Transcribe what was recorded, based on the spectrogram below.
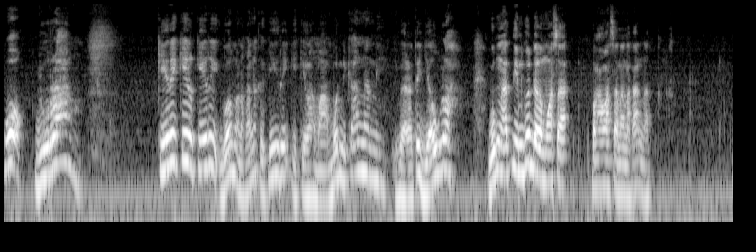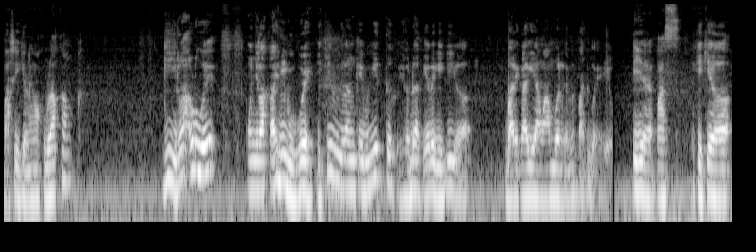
wow jurang. Kiri kil kiri. Gue mana anak ke kiri. Kikil sama Ambon di kanan nih. Ibaratnya jauh lah. Gue ngatin gue dalam masa pengawasan anak-anak pas kikil nengok ke belakang. Gila lu eh. Mau nyelakain gue. Kikil bilang kayak begitu. Ya udah akhirnya Kikil balik lagi sama Ambon ke tempat gue. Iya pas Kikil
